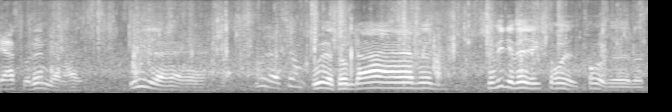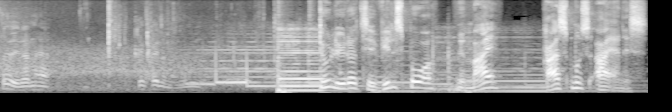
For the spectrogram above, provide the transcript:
Lad os gå den der vej. Ud af, Ud af sum. ud af sum, der er, vel, så vidt jeg ved, ikke tråd, tråd eller stød i den her. Det finder man ud af. Du lytter til Vildspor med mig, Rasmus Ejernes.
